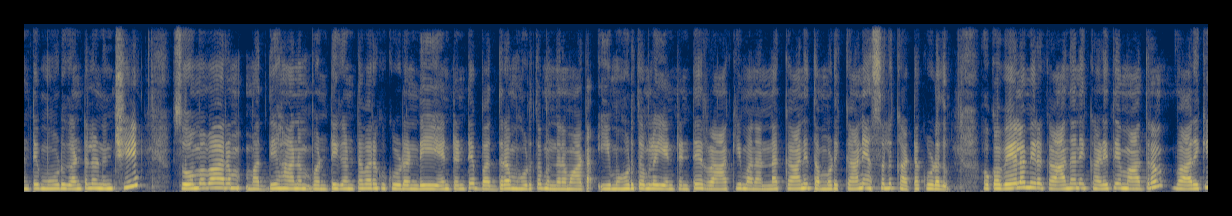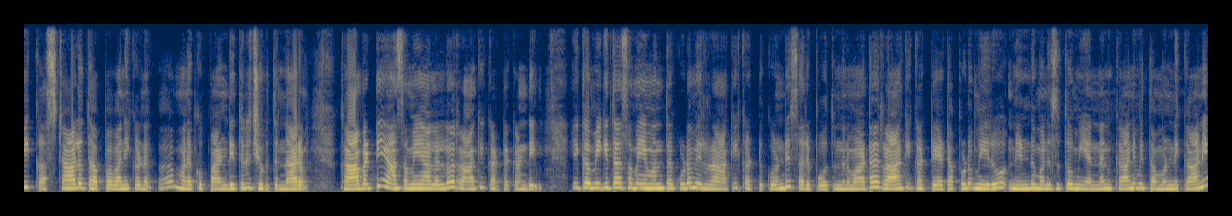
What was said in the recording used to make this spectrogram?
అంటే మూడు గంటల నుంచి సోమవారం మధ్యాహ్నం ఒంటి గంట వరకు కూడండి ఏంటంటే భద్ర ముహూర్తం ఉందన్నమాట. ఈ ముహూర్తంలో ఏంటంటే రాఖీ మన అన్నకు కానీ తమ్ముడికి కానీ అసలు కట్టకూడదు. ఒకవేళ మీరు కాదని కడితే మాత్రం వారికి కష్టాలు తప్పవని మనకు పండితులు చెబుతున్నారు. కాబట్టి ఆ సమయాలలో రాఖీ కట్టకండి. ఇక మిగతా సమయం అంతా కూడా మీరు రాఖీ కట్టుకోండి సరిపోతుందన్నమాట. రాఖీ కట్టేటప్పుడు మీరు నిండు మనసుతో మీ అన్నని కానీ మీ తమ్ముడిని కానీ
